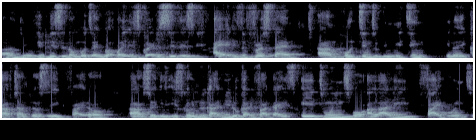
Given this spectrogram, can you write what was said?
um, they'll be missing on both ends. But, but it's great to see this. I heard it's the first time um, both teams will be meeting you know, the CAF Champions League final. Uh, so it's going to look at, and you look at the fact that it's eight wins for Al Ahly, five wins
